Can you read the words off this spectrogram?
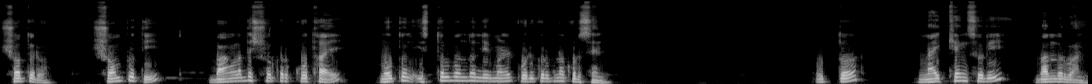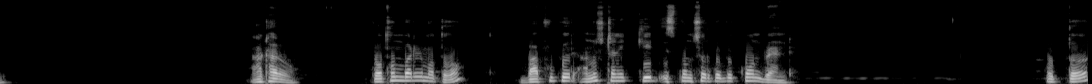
সতেরো, সম্প্রতি বাংলাদেশ সরকার কোথায় নতুন স্থলবন্দর নির্মাণের পরিকল্পনা করছেন? উত্তর নাইখ্যাংসরি বান্দরবান। আঠারো, প্রথমবারের মতো বাফুপের আনুষ্ঠানিক কিট স্পন্সর করবে কোন ব্র্যান্ড? উত্তর,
